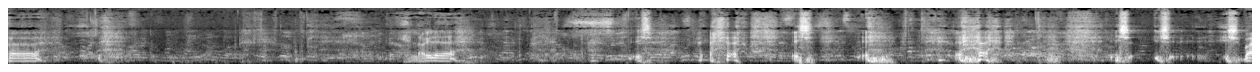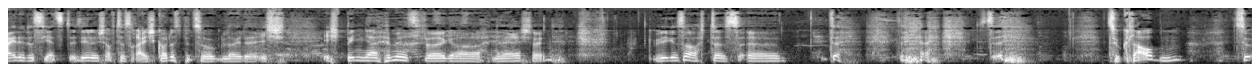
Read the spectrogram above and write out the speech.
äh, Leute, ich, ich, ich meine das jetzt natürlich auf das Reich Gottes bezogen, Leute. Ich, ich bin ja Himmelsbürger. Ne? Mein, wie gesagt, das äh, zu glauben, zu,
